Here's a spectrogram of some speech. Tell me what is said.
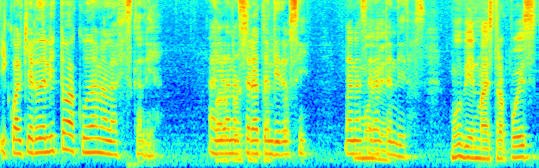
y cualquier delito acudan a la fiscalía. Ahí van a ser atendidos, sí, van a ser atendidos. Muy bien, maestra, pues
